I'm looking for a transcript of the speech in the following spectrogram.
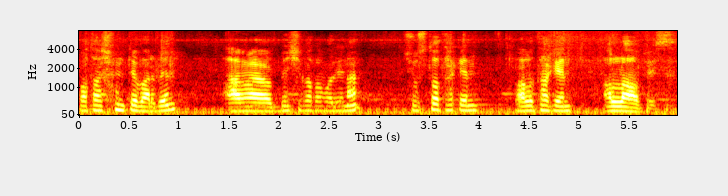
কথা শুনতে পারবেন। আর, বেশি কথা বলি না। সুস্থ থাকেন, ভালো থাকেন। আল্লাহ হাফেজ।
